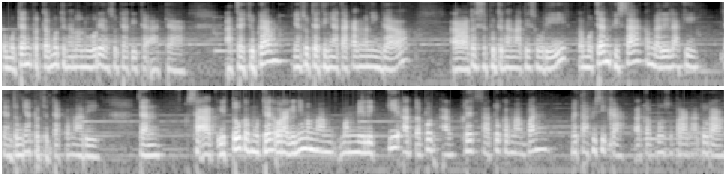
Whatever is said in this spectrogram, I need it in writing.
kemudian bertemu dengan leluhur yang sudah tidak ada. Ada juga yang sudah dinyatakan meninggal atau disebut dengan mati suri, kemudian bisa kembali lagi jantungnya berdetak kemari dan saat itu kemudian orang ini memiliki ataupun upgrade satu kemampuan metafisika ataupun supranatural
